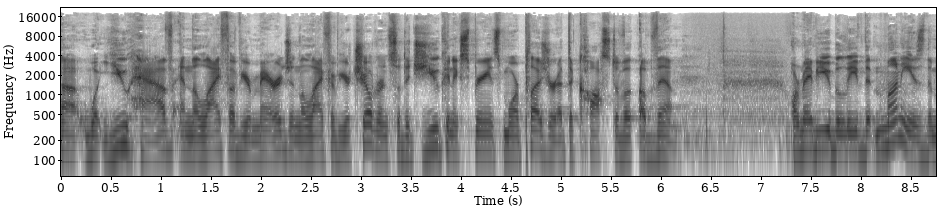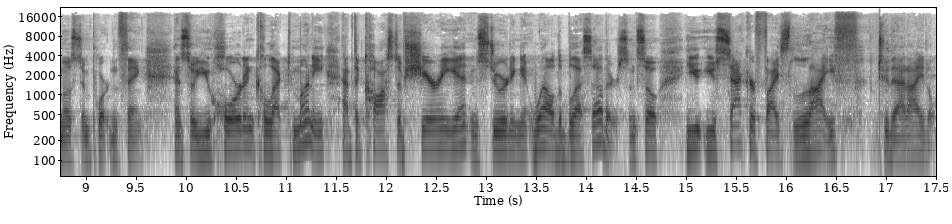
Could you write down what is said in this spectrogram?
uh, what you have and the life of your marriage and the life of your children so that you can experience more pleasure at the cost of, of them. Or maybe you believe that money is the most important thing. And so you hoard and collect money at the cost of sharing it and stewarding it well to bless others. And so you, you sacrifice life to that idol.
